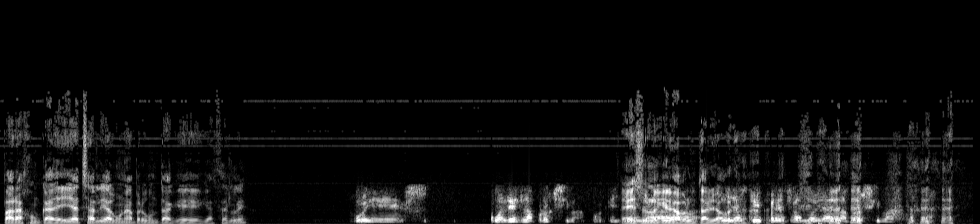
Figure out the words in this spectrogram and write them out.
para Juncadella, Charlie? ¿Alguna pregunta que, que hacerle? Pues, ¿cuál es la próxima? Porque yo Eso ya- le quiero preguntar yo ya ahora. estoy pensando ya en la próxima.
